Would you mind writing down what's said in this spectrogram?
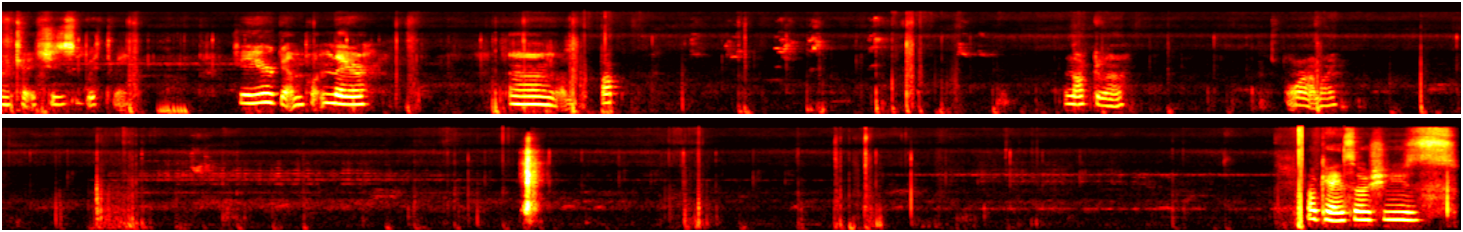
Okay, she's with me. Okay, you're getting put in there. Um, pop. Not gonna. Where am I? Okay, so she's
